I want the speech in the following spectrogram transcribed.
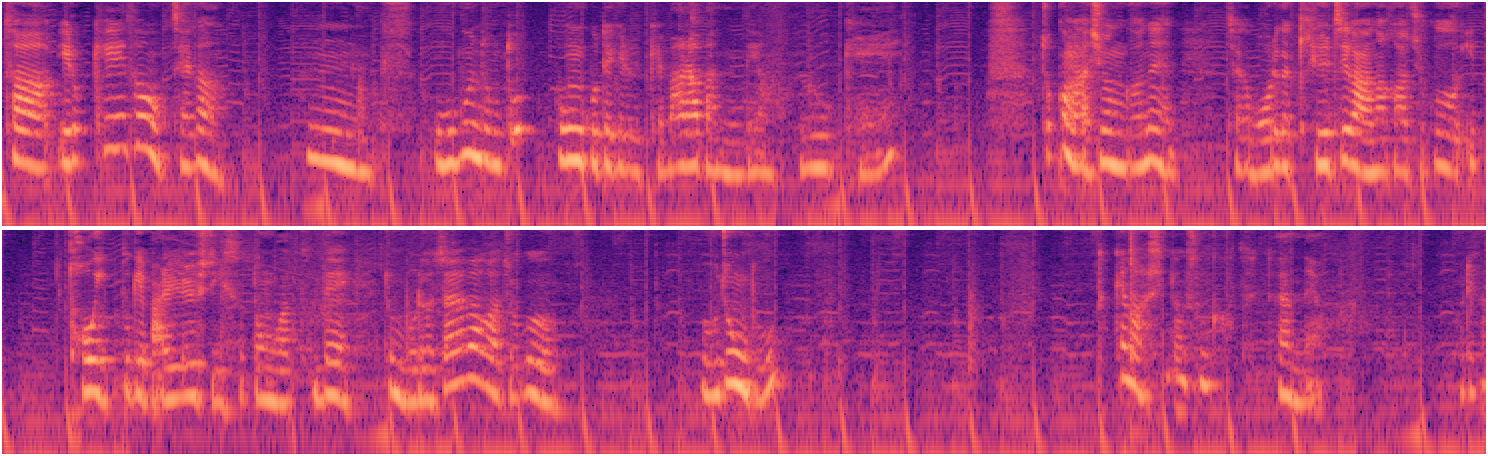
자, 이렇게 해서 제가 한 5분 정도 보온 고데기를 이렇게 말아봤는데요. 이렇게. 조금 아쉬운 거는 제가 머리가 길지가 않아가지고 더 이쁘게 말릴 수 있었던 것 같은데 좀 머리가 짧아가지고 이 정도? 특히나 신경 쓴 것 같지 않네요. 머리가.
